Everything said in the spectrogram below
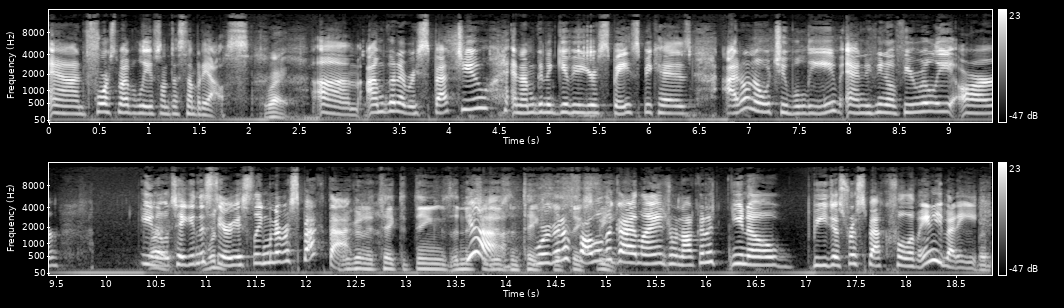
and force my beliefs onto somebody else Right. um, I'm gonna respect you and I'm gonna give you your space because I don't know what you believe, and if you know if you really are, you know, taking this We're- seriously, I'm gonna respect that. We're going to take the things, initiatives, yeah, and take we're gonna six follow feet. the guidelines. We're not gonna, you know, be disrespectful of anybody. But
